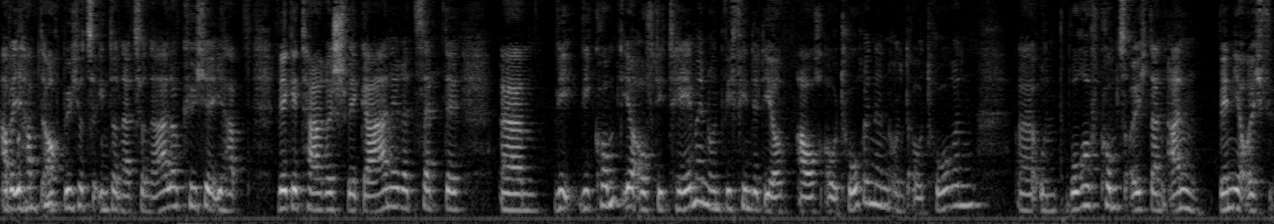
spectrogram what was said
Aber ihr habt auch Bücher zu internationaler Küche, ihr habt vegetarisch-vegane Rezepte. Ähm, wie, wie kommt ihr auf die Themen und wie findet ihr auch Autorinnen und Autoren? Äh, und worauf kommt es euch dann an, wenn ihr euch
